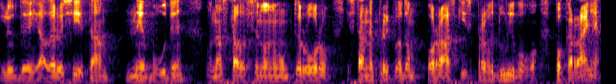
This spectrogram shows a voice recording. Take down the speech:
людей. Але Росії там не буде. Вона стала синонімом терору і стане прикладом поразки і справедливого покарання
